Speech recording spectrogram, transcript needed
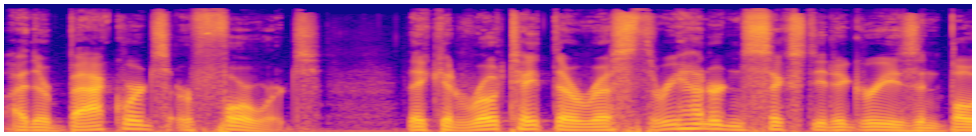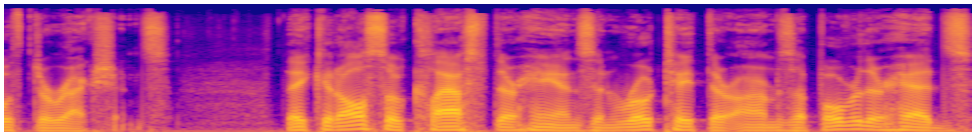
either backwards or forwards. They could rotate their wrists 360 degrees in both directions. They could also clasp their hands and rotate their arms up over their heads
